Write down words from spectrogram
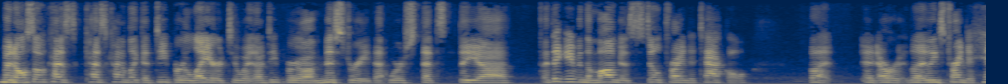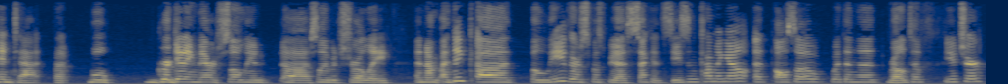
but Mhm. also has has kind of like a deeper layer to it, a deeper uh, mystery that we're that's the uh, I think even the manga is still trying to tackle, but and or at least trying to hint at. But we'll we're getting there slowly and uh, slowly but surely. And um, I think uh, believe there's supposed to be a second season coming out at, also within the relative future.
